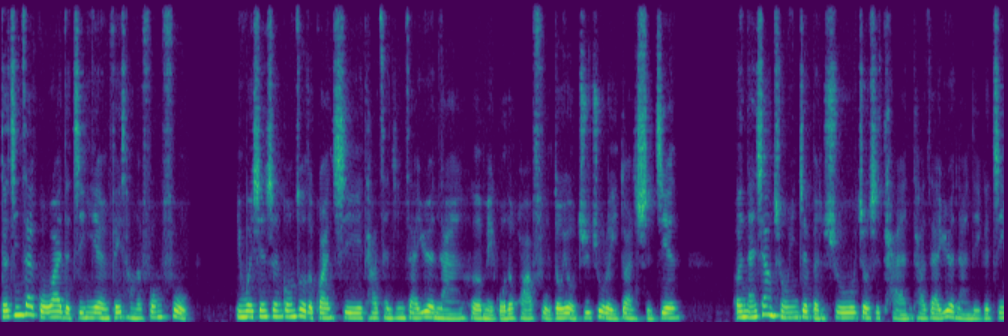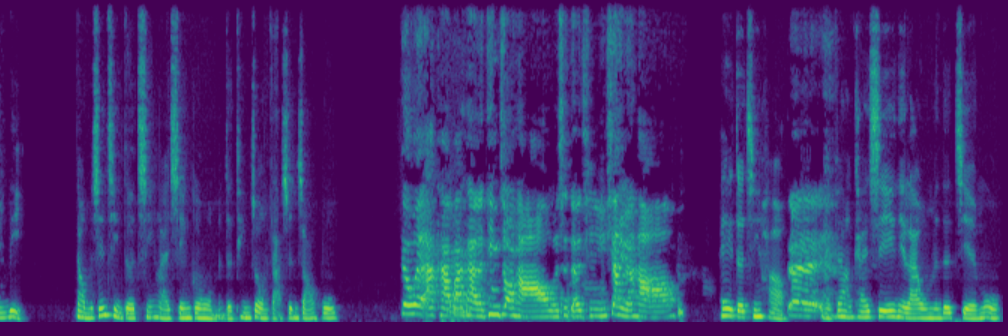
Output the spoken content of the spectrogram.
德清在国外的经验非常的丰富，因为先生工作的关系，他曾经在越南和美国的华府都有居住了一段时间。而《南向琼英》这本书就是谈他在越南的一个经历。那我们先请德清来先跟我们的听众打声招呼。各位阿卡巴卡的听众好，我是德清，向元好。嘿，德清好。对，非常开心你来我们的节目。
